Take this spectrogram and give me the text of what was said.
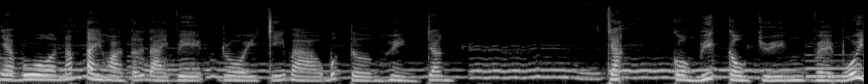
nhà vua nắm tay hoàng tử Đại Việt rồi chỉ vào bức tượng huyền trân. Chắc con biết câu chuyện về mối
